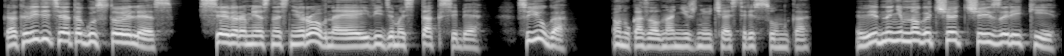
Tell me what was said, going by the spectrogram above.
«Как видите, это густой лес. С севера местность неровная и видимость так себе. С юга», — он указал на нижнюю часть рисунка, «видно немного четче из-за реки,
